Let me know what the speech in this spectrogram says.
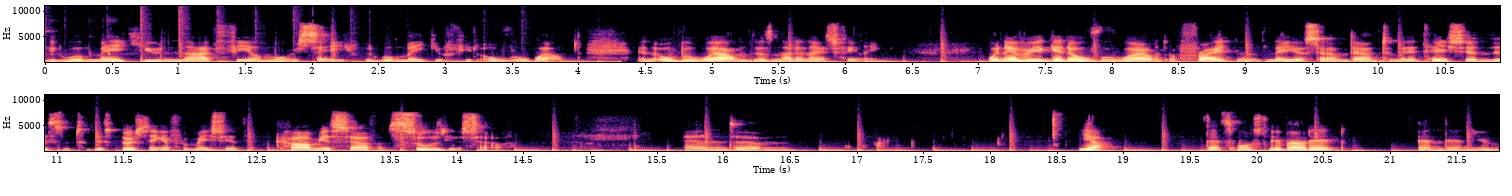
It will make you not feel more safe. It will make you feel overwhelmed. And overwhelmed is not a nice feeling. Whenever you get overwhelmed or frightened, lay yourself down to meditation, listen to this bursting information, calm yourself and soothe yourself. And um, yeah, that's mostly about it. And then you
